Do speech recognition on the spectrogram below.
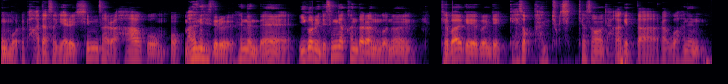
공모를 받아서 얘를 심사를 하고 뭐 많은 일들을 했는데 이거를 이제 생략한다라는 거는 개발 계획을 이제 계속 단축시켜서 나가겠다라고 하는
